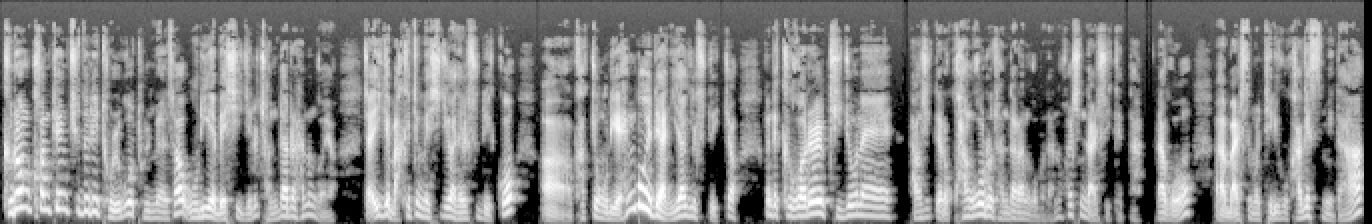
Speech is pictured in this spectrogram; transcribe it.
그런 컨텐츠들이 돌고 돌면서 우리의 메시지를 전달을 하는 거예요. 자, 이게 마케팅 메시지가 될 수도 있고 어, 각종 우리의 행보에 대한 이야기일 수도 있죠. 근데 그거를 기존의 방식대로 광고로 전달하는 것보다는 훨씬 나을 수 있겠다라고 어, 말씀을 드리고 가겠습니다.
